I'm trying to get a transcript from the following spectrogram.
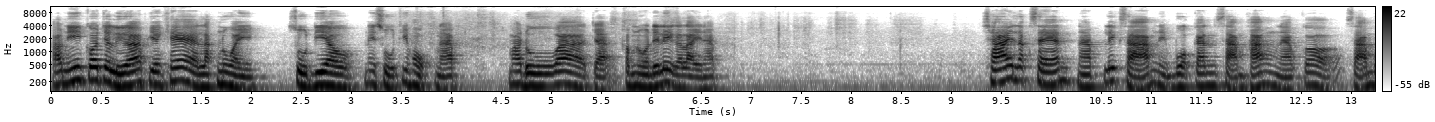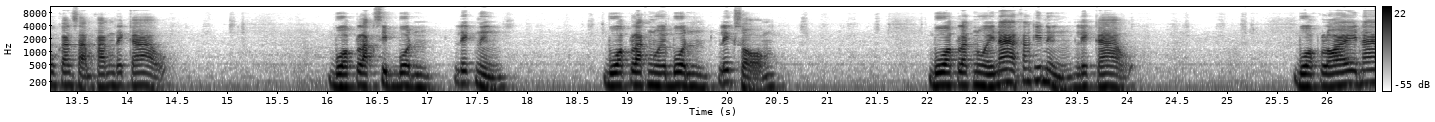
คราวนี้ก็จะเหลือเพียงแค่หลักหน่วยสูตรเดียวในสูตรที่ 6 นะครับ มาดูว่าจะคำนวณได้เลขอะไรนะครับ ใช้หลักแสนนะครับเลข3เนี่ยบวกกัน 3 ครั้งนะครับก็ 3 บวกกัน 3 ครั้งได้ 9 บวกหลัก 10 บนเลข 1 บวกหลักหน่วยบนเลข 2 บวกหลักหน่วยหน้าครั้งที่ 1 เลข 9 บวกร้อยหน้า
